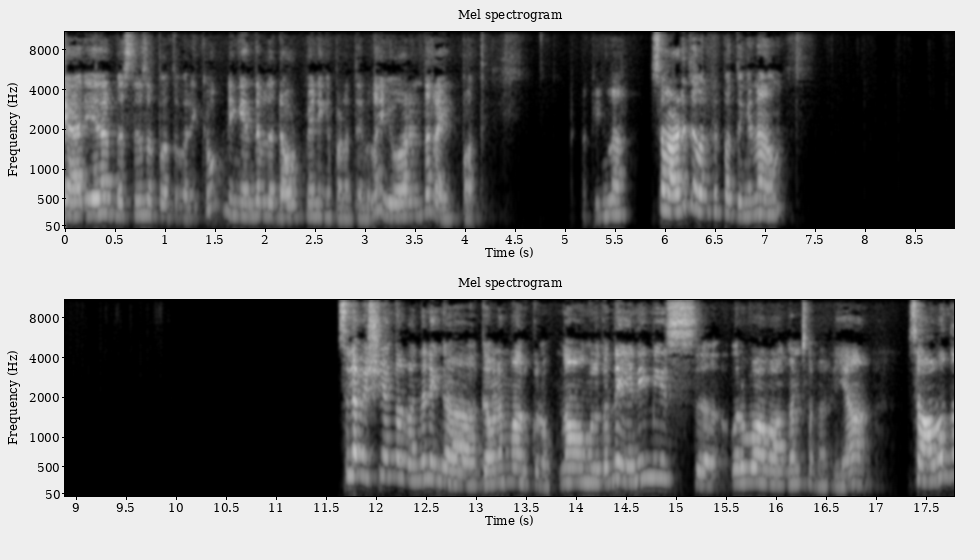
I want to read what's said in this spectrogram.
கேரியர் பிஸ்னஸை பொறுத்த வரைக்கும் நீங்கள் எந்த வித டவுட்மே நீங்கள் பண்ண தேவையில்லை. You are in the right path ஓகேங்களா? ஸோ அடுத்து வந்து பார்த்தீங்கன்னா சில விஷயங்கள் வந்து நீங்க கவனமா இருக்கணும். நான் உங்களுக்கு வந்து எனிமீஸ் உருவாவாங்கன்னு சொன்னேன் இல்லையா? ஸோ அவங்க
